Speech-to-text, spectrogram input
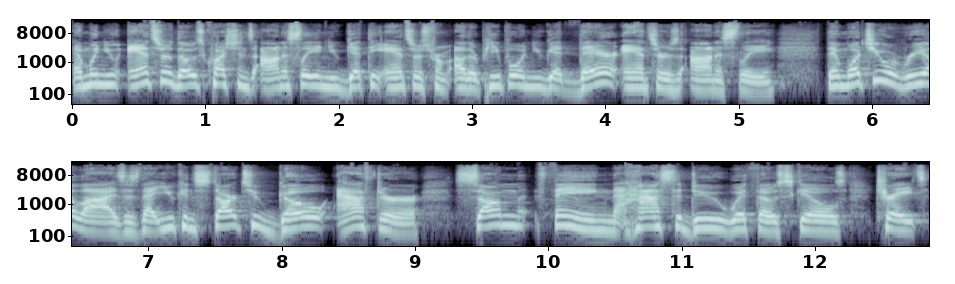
And when you answer those questions honestly and you get the answers from other people and you get their answers honestly, then what you will realize is that you can start to go after something that has to do with those skills, traits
